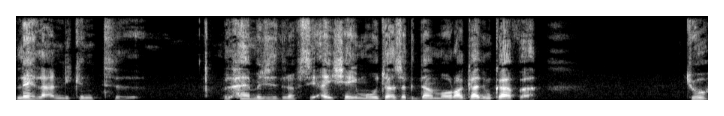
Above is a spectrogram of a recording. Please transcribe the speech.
ليه؟ لأني كنت بالحياة مجهد نفسي. أي شيء مو جالس قدام وراك هذه مكافأة. شوف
